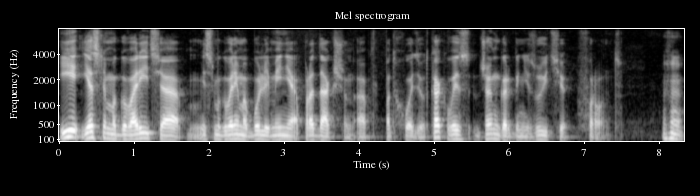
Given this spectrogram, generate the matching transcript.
И если мы, говорить о, если мы говорим о более-менее продакшн подходе, вот как вы с Django организуете фронт? Угу.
